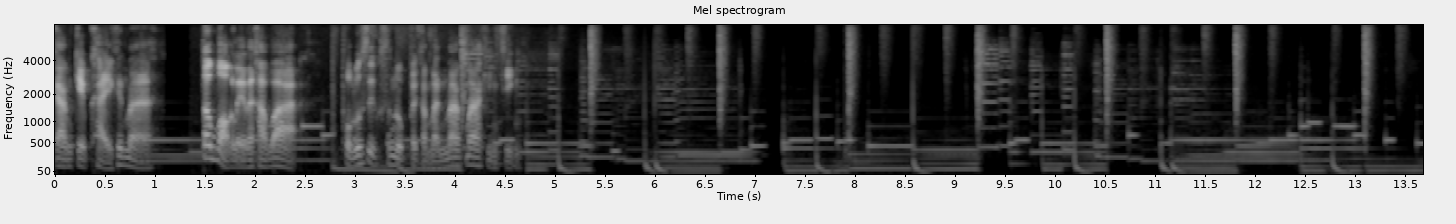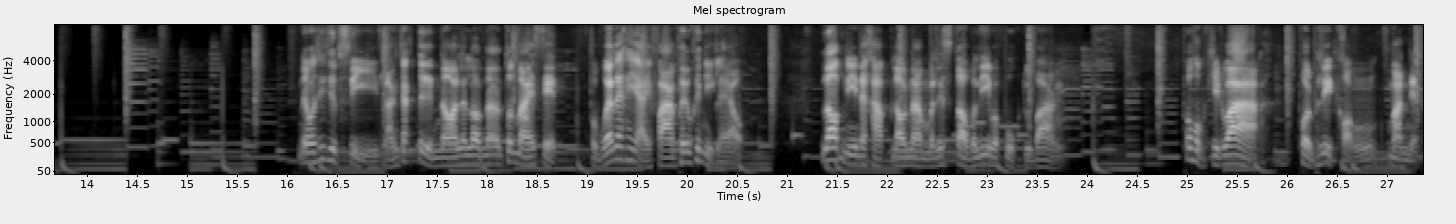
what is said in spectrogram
กรรมเก็บไข่ขึ้นมา ต้องบอกเลยนะครับว่า ผมรู้สึกสนุกไปกับมันมากๆจริง ๆในวันที่ 14 หลังจากตื่นนอนและรดน้ำต้นไม้เสร็จ ผมก็ได้ขยายฟาร์มเพิ่มขึ้นอีกแล้ว รอบนี้นะครับ เรานำเมล็ดสตรอเบอรี่มาปลูกดูบ้าง ราะผมคิดว่าผลผลิตของมันเนี่ย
